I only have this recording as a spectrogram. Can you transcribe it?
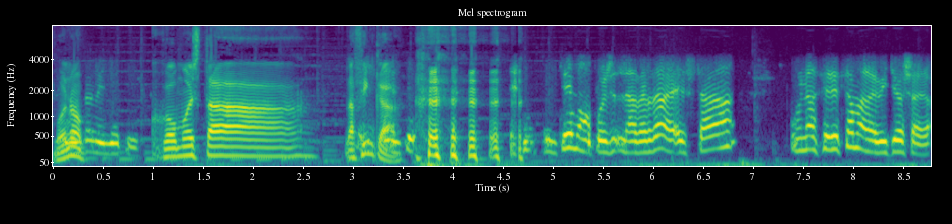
bueno, ¿cómo está la finca? El, tema, pues la verdad, está una cereza maravillosa.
